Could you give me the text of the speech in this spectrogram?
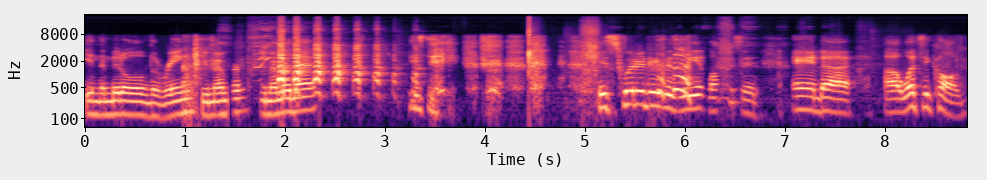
in the middle of the ring. Do you remember? Do you remember that? his, his Twitter name is Leon Lawson, and uh, uh, what's it called?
